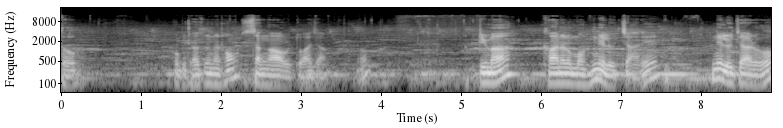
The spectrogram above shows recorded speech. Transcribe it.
3ဟုတ်ပြီဒါဆို2015ကိုတွားကြမယ်နော်ဒီမှာခါနှလုံးပေါင်း2လို့ကြားတယ်2လို့ကြားတော့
